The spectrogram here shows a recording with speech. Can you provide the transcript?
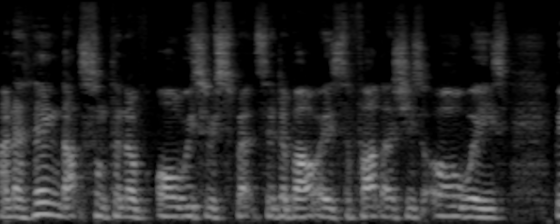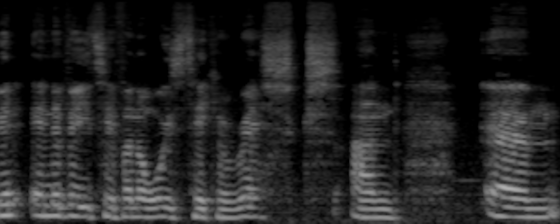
and I think that's something I've always respected about is the fact that she's always been innovative and always taking risks and um,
